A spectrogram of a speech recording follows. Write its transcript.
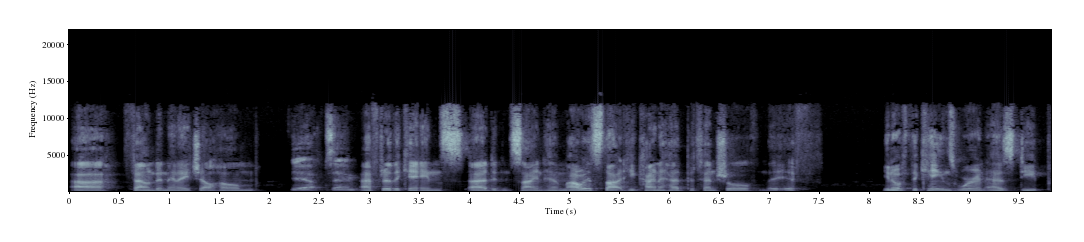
uh, found an NHL home Yeah, same. after the Canes uh, didn't sign him. I always thought he kind of had potential if you know if the Canes weren't as deep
